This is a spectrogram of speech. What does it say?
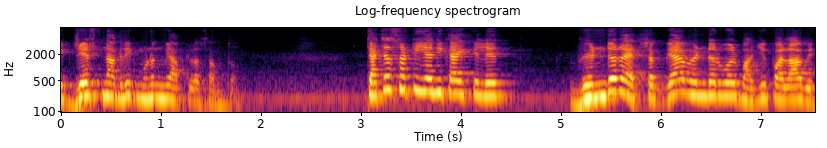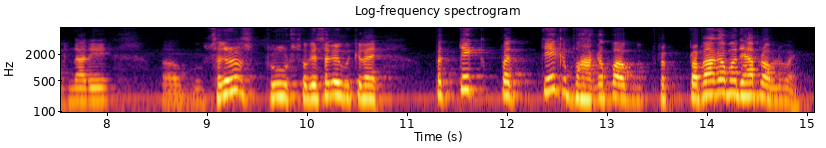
एक ज्येष्ठ नागरिक म्हणून मी आपल्याला सांगतो. त्याच्यासाठी यांनी काय केलेत? व्हेंडर आहेत. सगळ्या व्हेंडरवर भाजीपाला विकणारे सगळं फ्रूट्स वगैरे सगळे विकणारे प्रत्येक प्रत्येक भाग प- प्र- प्रभागामध्ये हा प्रॉब्लेम आहे.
